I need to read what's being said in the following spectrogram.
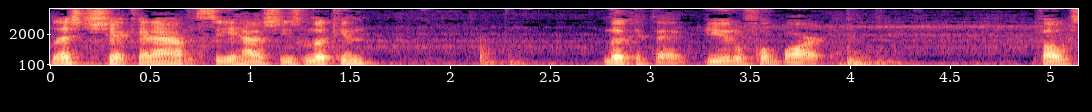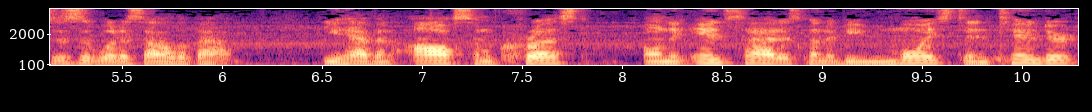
Let's check it out and see how she's looking. Look at that beautiful bark. Folks, this is what it's all about. You have an awesome crust. On the inside, it's going to be moist and tender.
